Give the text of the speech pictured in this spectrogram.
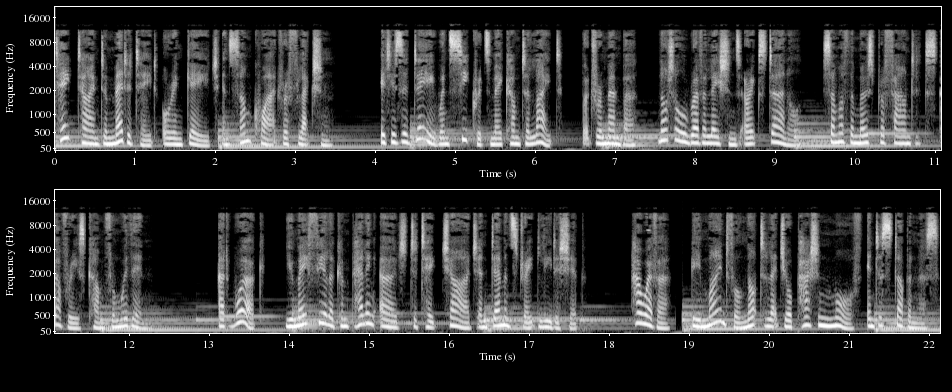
Take time to meditate or engage in some quiet reflection. It is a day when secrets may come to light, but remember, not all revelations are external, some of the most profound discoveries come from within. At work, you may feel a compelling urge to take charge and demonstrate leadership. However, be mindful not to let your passion morph into stubbornness.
